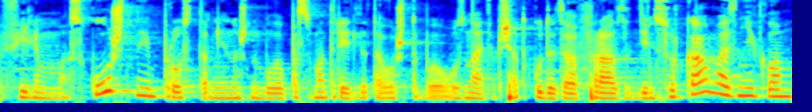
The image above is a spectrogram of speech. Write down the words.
фильм скучный, просто мне нужно было посмотреть для того, чтобы узнать вообще, откуда эта фраза «День сурка» возникла.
